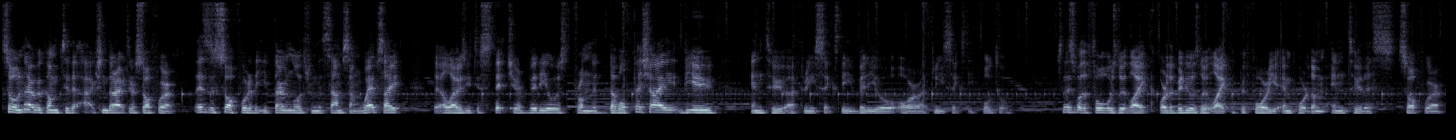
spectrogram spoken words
So now we come to the Action Director software. This is a software that you download from the Samsung website that allows you to stitch your videos from the double fisheye view into a 360 video or a 360 photo. So this is what the photos look like or the videos look like before you import them into this software.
